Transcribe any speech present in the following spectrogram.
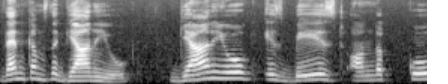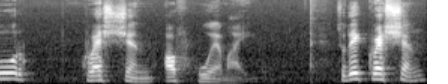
then comes the Jnana Yoga Gyan Yoga is based on the core question of who am I. So, they question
